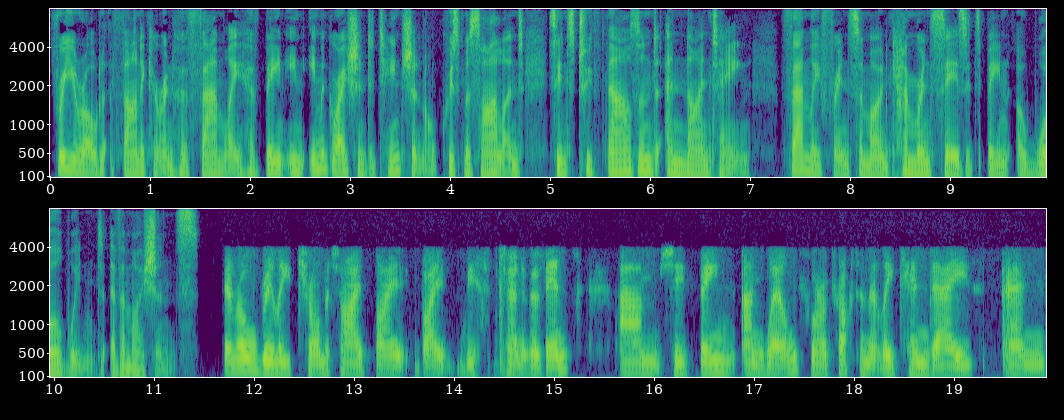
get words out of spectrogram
Three year old Tharnicaa and her family have been in immigration detention on Christmas Island since 2019. Family friend Simone Cameron says it's been a whirlwind of emotions. They're all really traumatised by, by this turn of events. Um, she's been unwell for approximately 10 days, and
